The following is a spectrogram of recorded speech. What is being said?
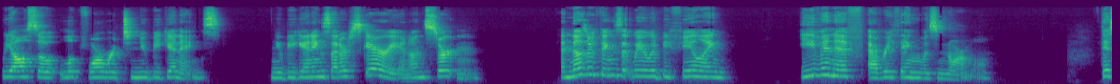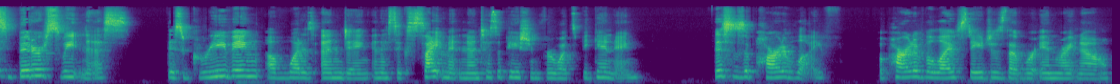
we also look forward to new beginnings new beginnings that are scary and uncertain. And those are things that we would be feeling even if everything was normal. This bittersweetness, this grieving of what is ending, and this excitement and anticipation for what's beginning, this is a part of life, a part of the life stages that we're in right now.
